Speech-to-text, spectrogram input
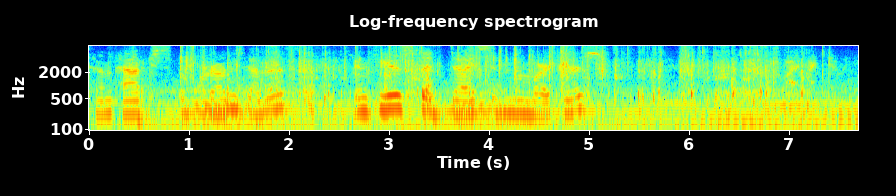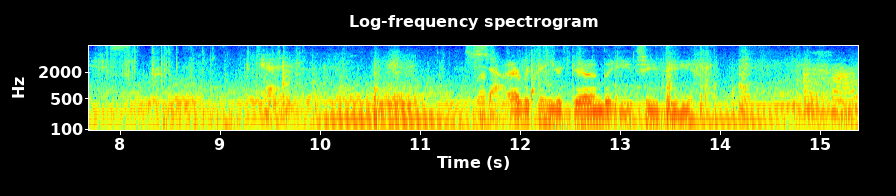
10 packs of Crown Zenith. And here's the dice and the markers. Why am I doing this? Okay. That's So, everything you get in the ETB. uh-huh.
